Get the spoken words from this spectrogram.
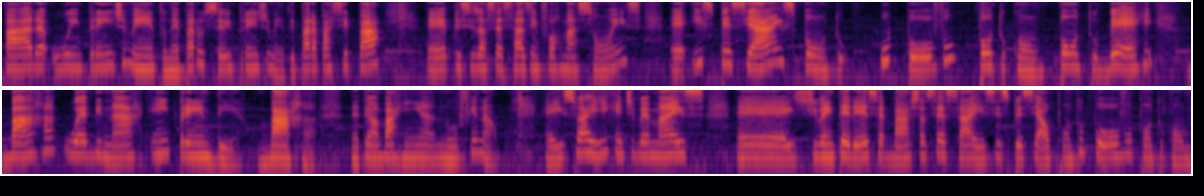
para o empreendimento, né, para o seu empreendimento. E para participar, é preciso acessar as informações é, especiais.com upovo.com.br barra webinar empreender barra né? tem uma barrinha no final é isso aí quem tiver mais é, tiver interesse é basta acessar esse especial.povo.com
